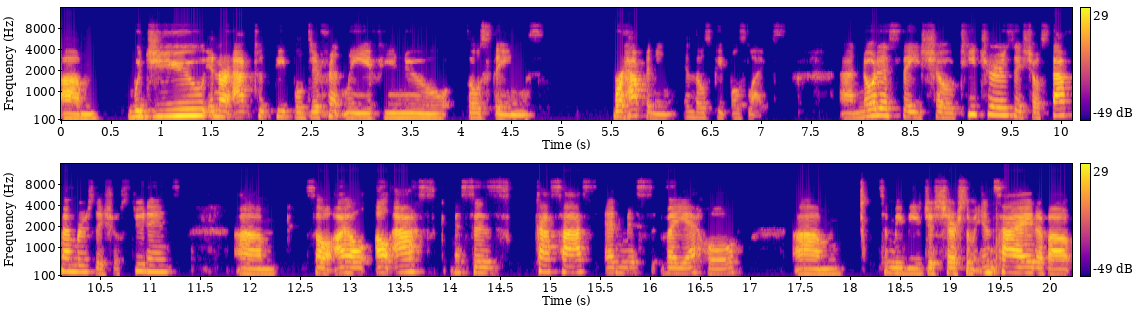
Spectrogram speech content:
um, would you interact with people differently if you knew those things were happening in those people's lives? Uh, notice they show teachers, they show staff members, they show students. Um, so I'll I'll ask Mrs. Casas and Miss Vallejo um, to maybe just share some insight about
